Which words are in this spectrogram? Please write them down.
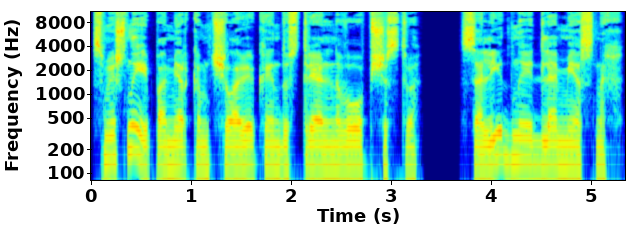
Смешные по меркам человека индустриального общества. Солидные для местных.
